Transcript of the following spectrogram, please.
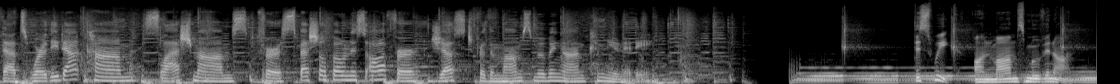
That's worthy.com slash moms for a special bonus offer just for the Moms Moving On community. This week on Moms Moving On.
